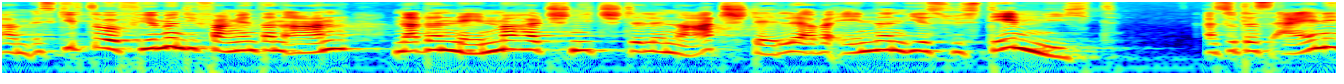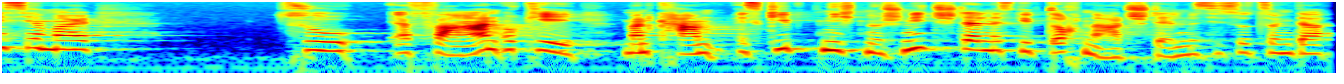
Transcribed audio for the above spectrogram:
ähm, es gibt aber Firmen, die fangen dann an, na dann nennen wir halt Schnittstelle, Nahtstelle, aber ändern ihr System nicht. Also das eine ist ja mal, zu erfahren, okay, man kann, es gibt nicht nur Schnittstellen, es gibt auch Nahtstellen. Das ist sozusagen der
